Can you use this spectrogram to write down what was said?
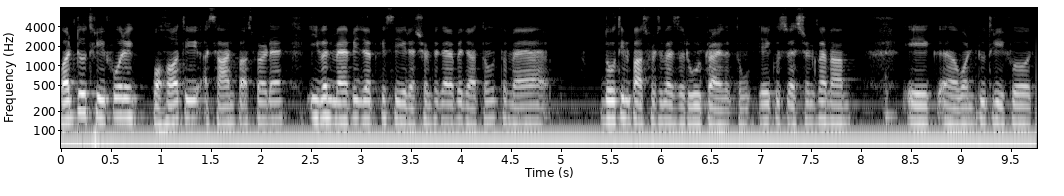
one two three four एक बहुत ही आसान पासवर्ड है। इवन मैं भी जब किसी रेस्टोरेंट वगैरह पर जाता हूँ तो मैं दो तीन पासवर्ड मैं ज़रूर ट्राई करता हूँ। एक उस रेस्टोरेंट का नाम, एक वन टू थ्री फोर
